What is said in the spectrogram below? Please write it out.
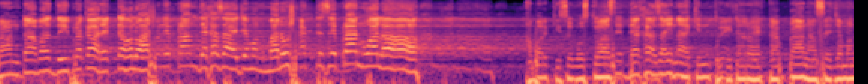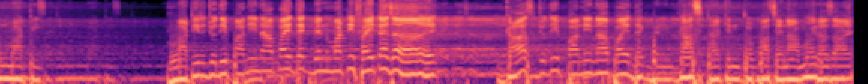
প্রাণটা আবার দুই প্রকার, একটা হলো আসলে প্রাণ দেখা যায়, যেমন মানুষ হাঁটতেছে প্রাণওয়ালা আবার কিছু বস্তু আছে, দেখা যায় না, কিন্তু এটারও একটা প্রাণ আছে, যেমন মাটি। মাটির যদি পানি না পায়, দেখবেন মাটি ফাইটা যায়। গাছ যদি পানি না পায়, দেখবেন গাছটা কিন্তু বাঁচে না, মইরা যায়।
